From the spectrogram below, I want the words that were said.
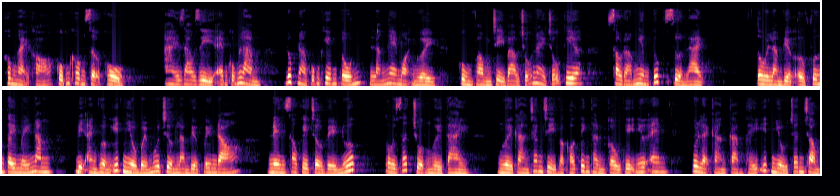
không ngại khó cũng không sợ khổ. Ai giao gì em cũng làm, lúc nào cũng khiêm tốn, lắng nghe mọi người, cùng phòng chỉ bảo chỗ này chỗ kia, sau đó nghiêm túc sửa lại. Tôi làm việc ở phương Tây mấy năm, bị ảnh hưởng ít nhiều bởi môi trường làm việc bên đó, nên sau khi trở về nước, tôi rất chuộng người tài. Người càng chăm chỉ và có tinh thần cầu thị như em, tôi lại càng cảm thấy ít nhiều trân trọng.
